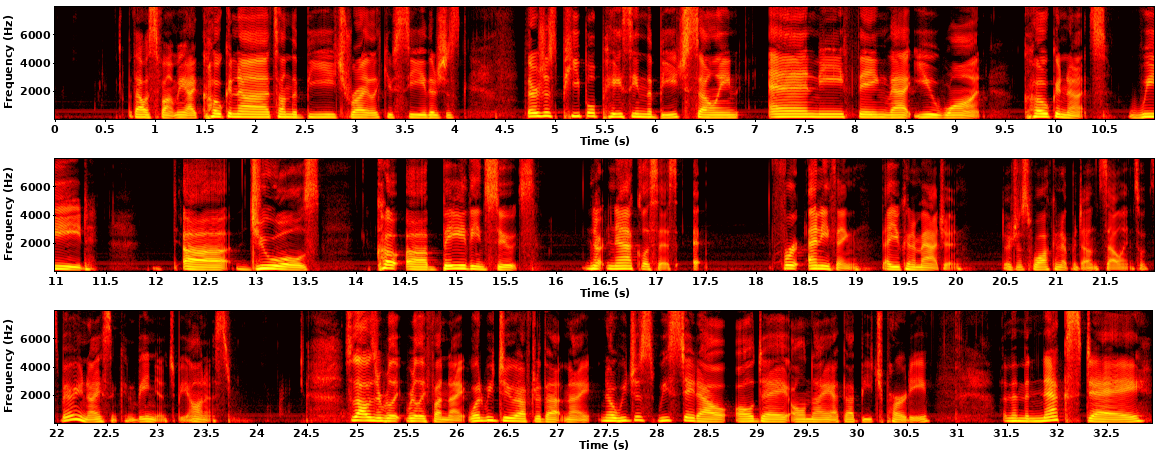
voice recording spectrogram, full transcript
But that was fun. We had coconuts on the beach, right? Like you see, there's just there's just people pacing the beach selling anything that you want. Coconuts, weed, uh, jewels, co- uh, bathing suits, necklaces, eh, for anything that you can imagine. They're just walking up and down selling. So it's very nice and convenient, to be honest. So that was a really really fun night. What did we do after that night? No, we just we stayed out all day, all night at that beach party. And then the next day,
